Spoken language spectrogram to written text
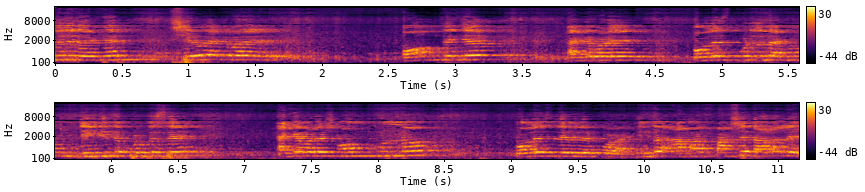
যদি দেখেন, সেও একেবারে কম থেকে একেবারে কলেজ পর্যন্ত এখন ডিগ্রিতে পড়তেছে। একেবারে সম্পূর্ণ কলেজ লেভেলের পড়া। কিন্তু আমার পাশে দাঁড়ালে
